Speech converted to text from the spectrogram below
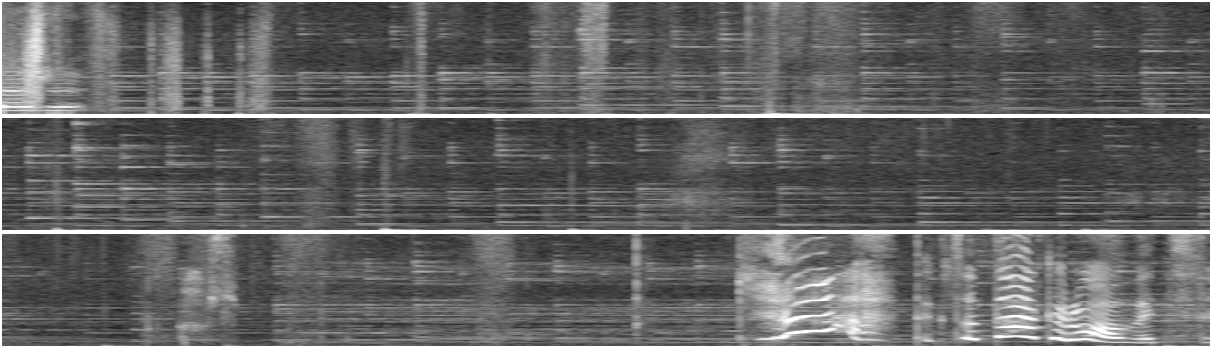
Даже Так це так робиться.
